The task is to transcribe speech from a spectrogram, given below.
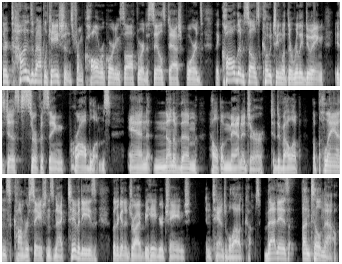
there are tons of applications from call recording software to sales dashboards that call themselves coaching. What they're really doing is just surfacing problems, and none of them help a manager to develop the plans, conversations, and activities that are going to drive behavior change and tangible outcomes. That is until now.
